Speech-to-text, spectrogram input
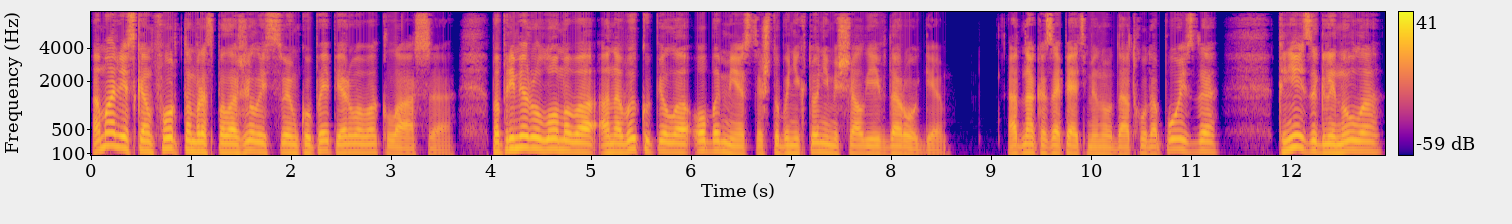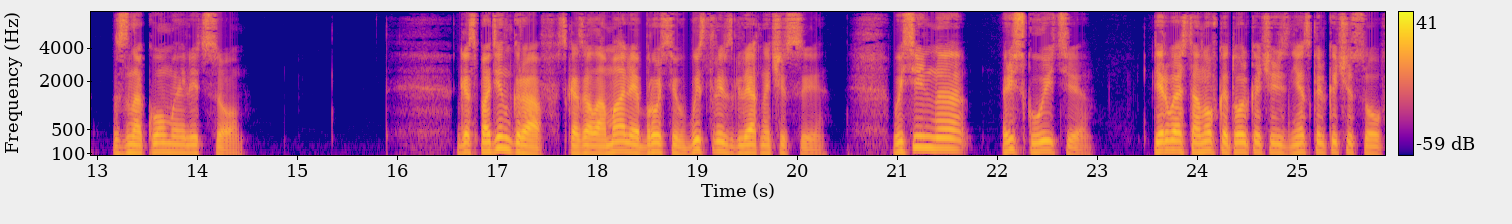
Амалия с комфортом расположилась в своем купе первого класса. По примеру Ломова, она выкупила оба места, чтобы никто не мешал ей в дороге. Однако за пять минут до отхода поезда к ней заглянуло знакомое лицо. «Господин граф», — сказала Амалия, бросив быстрый взгляд на часы, — «вы сильно рискуете. Первая остановка только через несколько часов».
